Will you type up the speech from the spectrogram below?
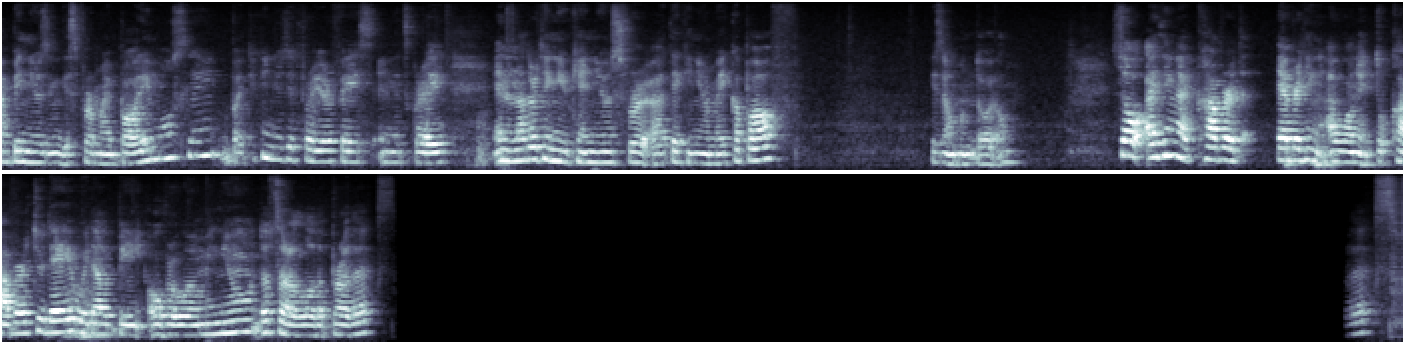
I've been using this for my body mostly, but you can use it for your face and it's great. And another thing you can use for uh, taking your makeup off is almond oil. So I think I covered everything I wanted to cover today without being overwhelming you. Those are a lot of products. Products.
